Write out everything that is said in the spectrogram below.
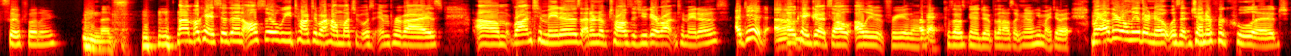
So funny. Mm, That's Um, okay, so then also we talked about how much of it was improvised. Um, Rotten Tomatoes. I don't know if Charles, did you get Rotten Tomatoes? I did. Um, okay, good. So I'll, I'll leave it for you then. Okay. Because I was going to do it, but then I was like, no, he might do it. My other only other note was that Jennifer Coolidge,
